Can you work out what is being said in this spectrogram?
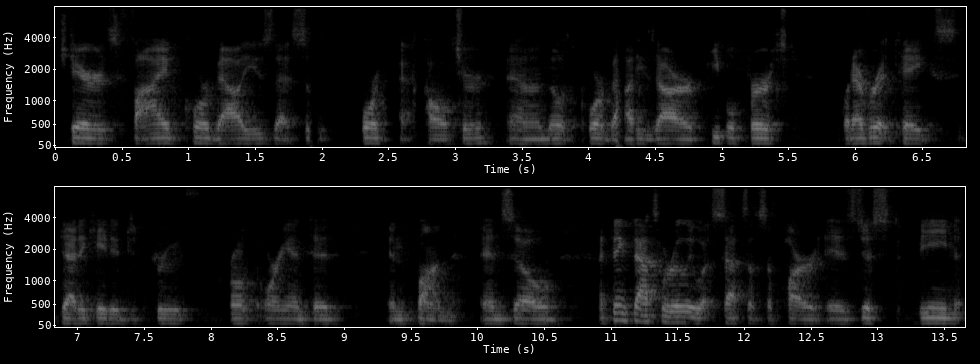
shares five core values that support that culture. And those core values are people first, whatever it takes, dedicated to truth, growth oriented, and fun. And so I think that's really what sets us apart is just being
